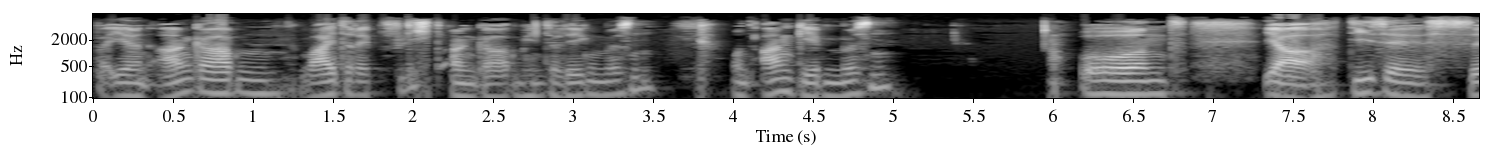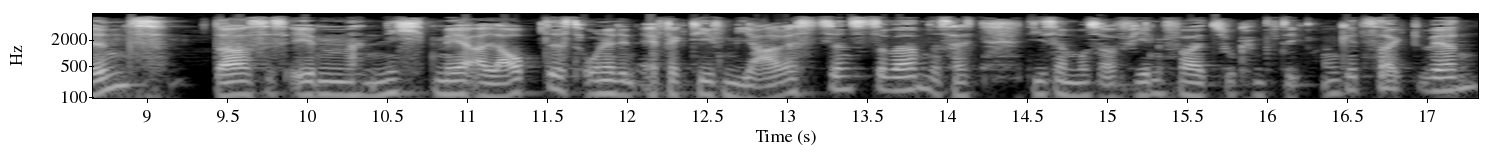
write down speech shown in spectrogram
bei ihren Angaben weitere Pflichtangaben hinterlegen müssen und angeben müssen. Und ja, diese sind dass es eben nicht mehr erlaubt ist, ohne den effektiven Jahreszins zu werben. Das heißt, dieser muss auf jeden Fall zukünftig angezeigt werden.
